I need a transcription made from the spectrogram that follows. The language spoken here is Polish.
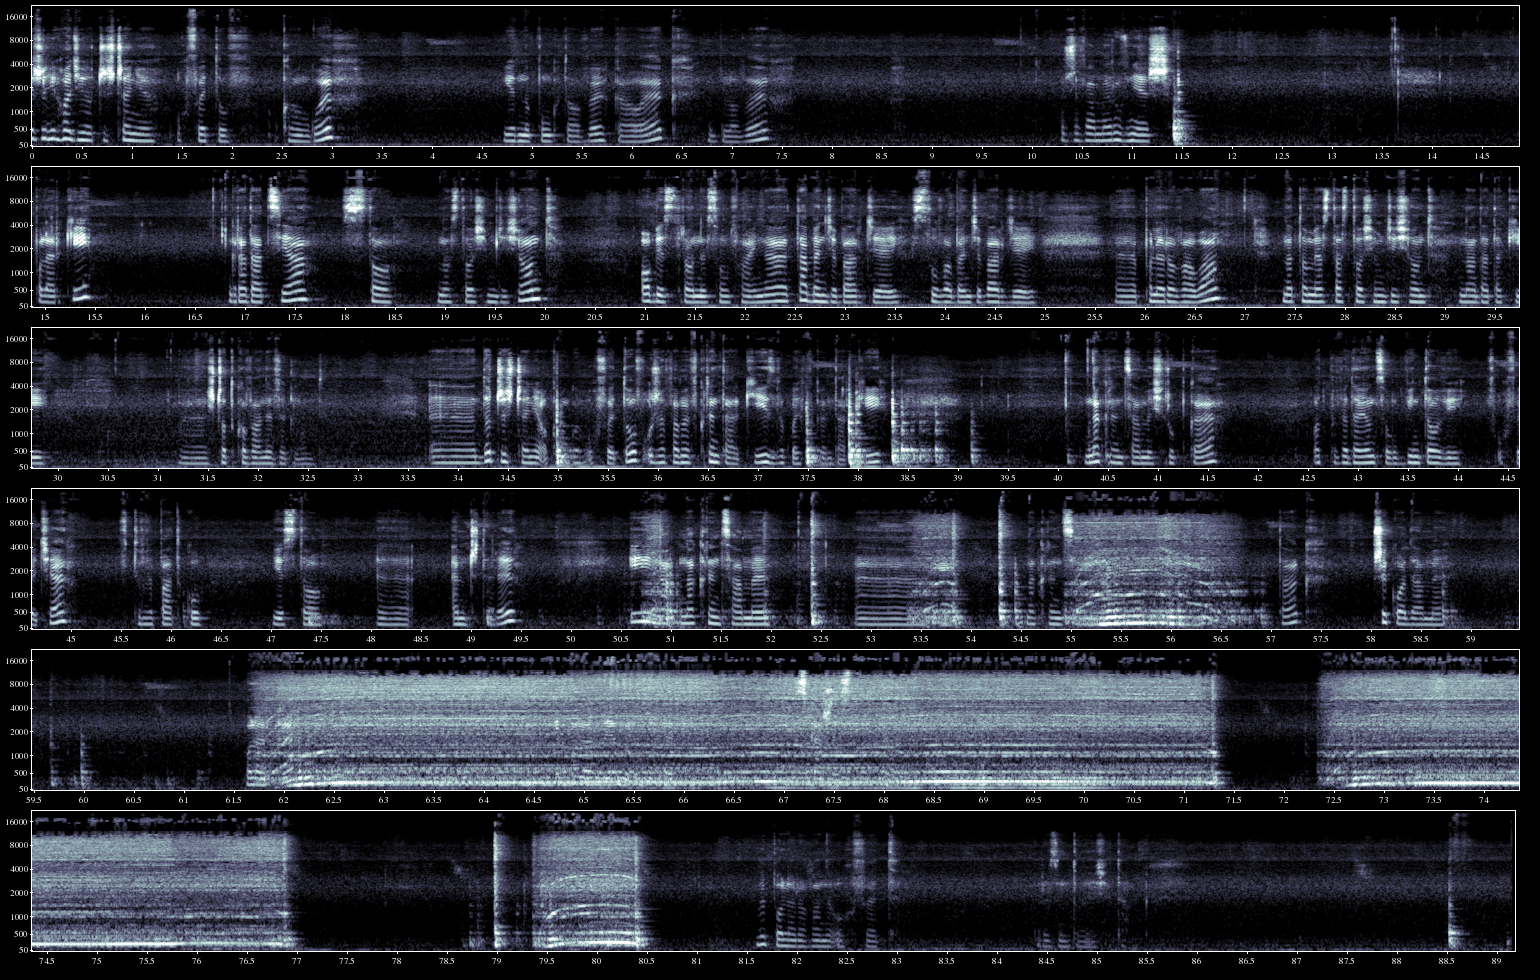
Jeżeli chodzi o czyszczenie uchwytów okrągłych, jednopunktowych, gałek meblowych, używamy również polerki. Gradacja 100 na 180. Obie strony są fajne. Ta będzie bardziej, suwa będzie bardziej e, polerowała. Natomiast ta 180 nada taki e, szczotkowany wygląd. E, Do czyszczenia okrągłych uchwytów używamy wkrętarki, zwykłej wkrętarki. Nakręcamy śrubkę odpowiadającą gwintowi w uchwycie. W tym wypadku jest to e, M4 i na, nakręcamy nakręcamy przykładamy. Polerkę i polerujemy wypolerowany uchwyt. Prezentuje się tak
